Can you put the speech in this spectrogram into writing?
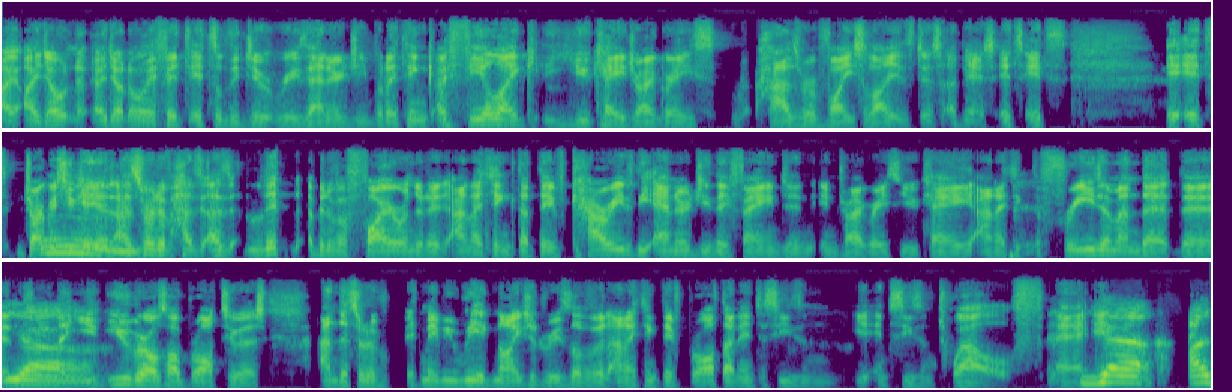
I, I don't, I don't know if it, it's something to do with Rue's energy, but I think I feel like UK Drag Race has revitalized it a bit. It's, it's, it- it's Drag Race UK has, Mm. sort of has, has lit a bit of a fire under it, and I think that they've carried the energy they found in, in Drag Race UK, and I think the freedom and the the thing that you, you girls all brought to it, and the sort of it maybe reignited Rue's love of it, and I think they've brought that into season in season twelve. Uh, yeah, I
